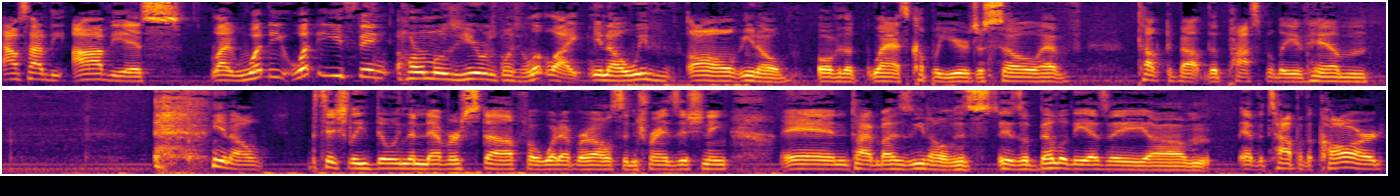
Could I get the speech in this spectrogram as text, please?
outside of the obvious. Like what do you, what do you think Hiromu's year was going to look like? You know, we've all you know over the last couple years or so have talked about the possibility of him you know, potentially doing the never stuff or whatever else and transitioning and talking about his you know his his ability as a um, at the top of the card.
